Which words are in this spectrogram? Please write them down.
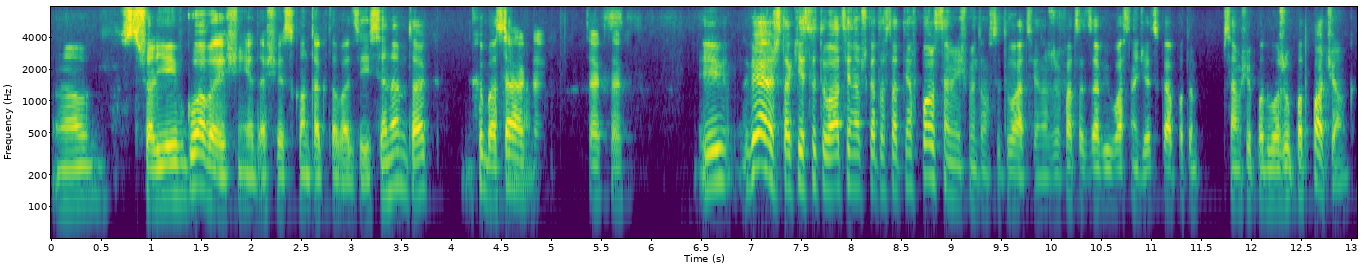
no, strzeli jej w głowę, jeśli nie da się skontaktować z jej synem, tak? Chyba synem. Tak, tak, tak. I wiesz, takie sytuacje, na przykład ostatnio w Polsce mieliśmy tą sytuację, no, że facet zabił własne dziecko, a potem sam się podłożył pod pociąg.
